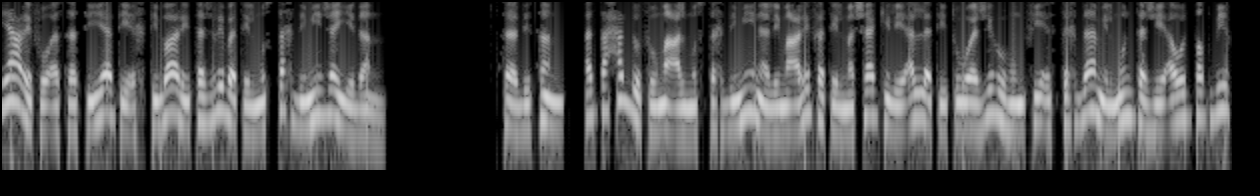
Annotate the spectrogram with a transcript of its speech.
يعرف أساسيات اختبار تجربة المستخدم جيداً. سادساً، التحدث مع المستخدمين لمعرفة المشاكل التي تواجههم في استخدام المنتج أو التطبيق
